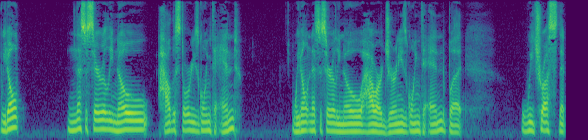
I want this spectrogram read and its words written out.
we don't necessarily know how the story is going to end. We don't necessarily know how our journey is going to end, but we trust that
